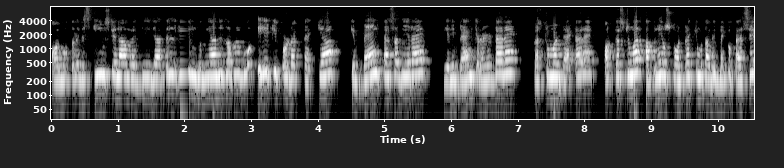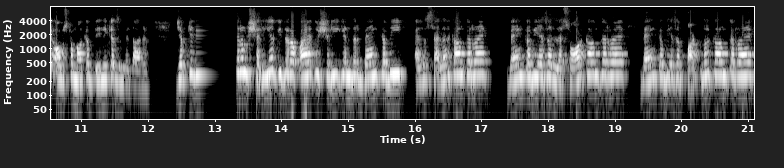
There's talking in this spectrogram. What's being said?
और मुख्तलिफ़ स्कीम्स के नाम रख दिए जाते हैं, लेकिन बुनियादी तौर पर वो एक ही प्रोडक्ट है। क्या? कि बैंक पैसा दे रहा है, यानी बैंक क्रेडिटर है कस्टमर डेटर है और कस्टमर अपने उस कॉन्ट्रैक्ट के मुताबिक बैंक को पैसे और उसका मार्कअप देने का जिम्मेदार है। जबकि अगर हम शरिया की तरफ़ आए तो शरीय के अंदर बैंक कभी एज अ सेलर काम कर रहा है बैंक कभी ऐसा लेसोर काम कर रहा है बैंक कभी ऐसा पार्टनर काम कर रहा है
